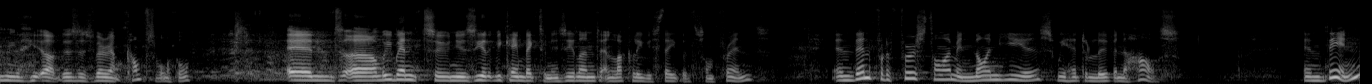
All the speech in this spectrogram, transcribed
yeah, this is very uncomfortable, of course. And uh, we went to New Zealand, we came back to New Zealand, and luckily we stayed with some friends. And then, for the first time in nine years, we had to live in a house. And then,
